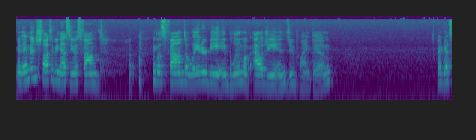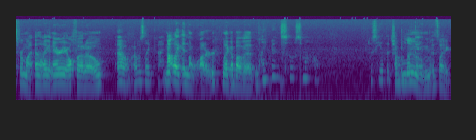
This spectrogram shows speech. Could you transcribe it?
an image thought to be Nessie was found was found to later be a bloom of algae and zooplankton. I guess from like, like an aerial photo, Oh, I was like, not like in the water, like above it. plankton's so small. Was he at the chum bucket? A bloom is like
